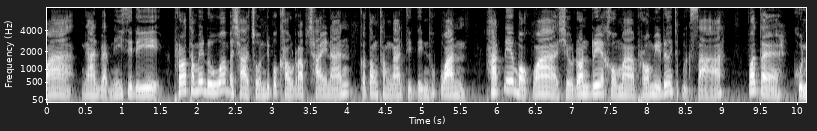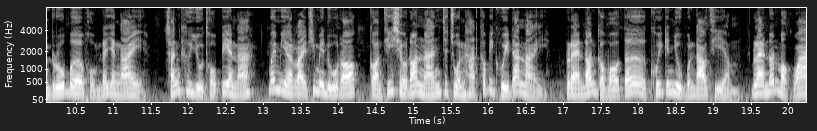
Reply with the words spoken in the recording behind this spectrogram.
ว่างานแบบนี้สิดี เพราะทำให้รู้ว่าประชาชนที่พวกเขารับใช้นั้น ก็ต้องทำงานติดดินทุกวัน ฮัตเนี่ยบอกว่าเชลดอนเรียกเขามาเพราะมีเรื่องจะปรึกษา ว่าแต่คุณรู้เบอร์ผมได้ยังไง ฉันคือยูโทเปียนนะ ไม่มีอะไรที่ไม่รู้หรอก ก่อนที่เชลดอนนั้นจะชวนฮัตเข้าไปคุยด้านใน แบรนดอนกับวอลเตอร์คุยกันอยู่บนดาวเทียม แบรนดอนบอกว่า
